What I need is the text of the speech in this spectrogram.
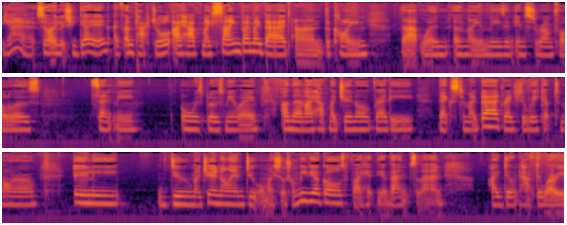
yeah, so I literally get in, I've unpacked all. I have my sign by my bed and the coin that one of my amazing Instagram followers sent me. Always blows me away. And then I have my journal ready next to my bed, ready to wake up tomorrow early, do my journaling, do all my social media goals before I hit the event. So then I don't have to worry.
